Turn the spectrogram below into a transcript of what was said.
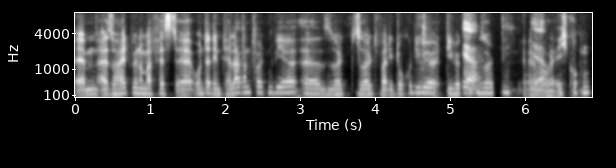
ähm, also halten wir nochmal fest, äh, unter dem Tellerrand wollten wir, äh, sollt, sollt, war die Doku, die wir, die wir Ja. gucken sollten, äh, Ja. oder ich gucken,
